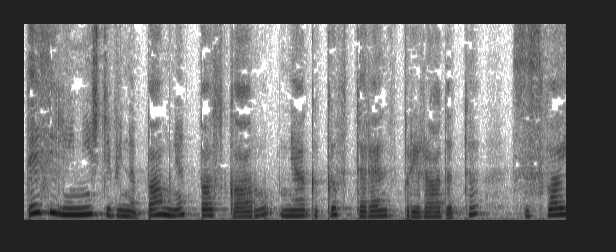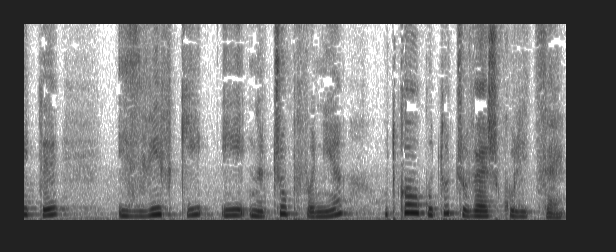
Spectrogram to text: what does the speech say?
Тези линии ще ви напомнят по-скоро някакъв терен в природата – със своите извивки и начупвания, отколкото човешко лице.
